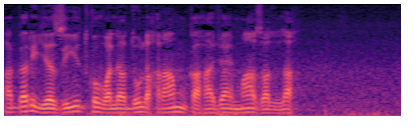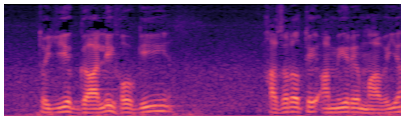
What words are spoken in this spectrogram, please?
اگر یزید کو ولد الحرام کہا جائے معذ اللہ تو یہ گالی ہوگی حضرت امیر معاویہ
